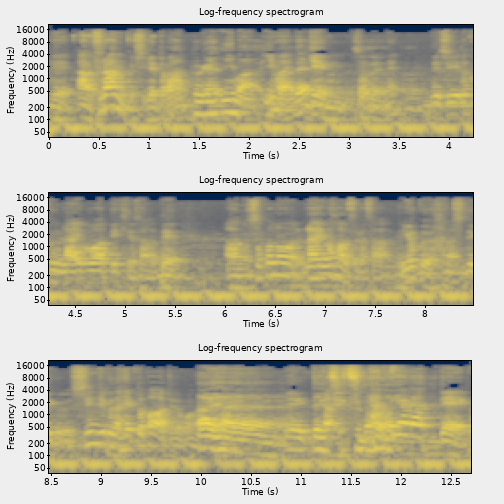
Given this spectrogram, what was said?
い。であフランク重人ら今今ね。現そうだよね、うん。で重人君ライブ終わってきてさであのそこのライブハウスがさよく話出てくる新宿のヘッドパワーってところはいはいはいはいで伝説の。楽屋があって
